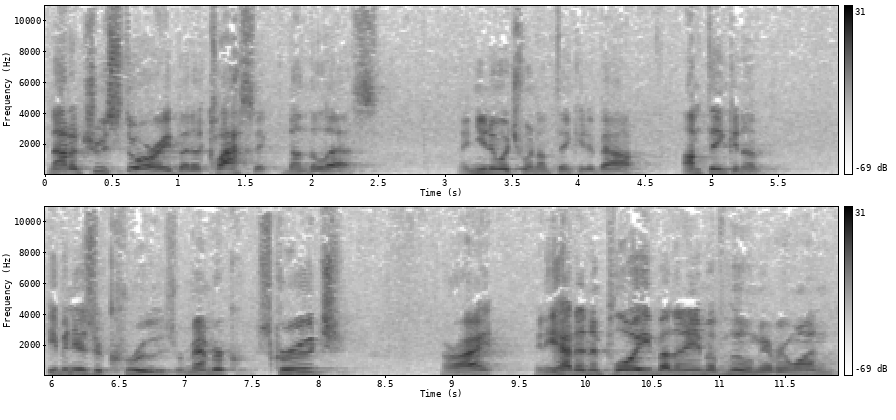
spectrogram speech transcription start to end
Not a true story, but a classic nonetheless. And you know which one I'm thinking about. I'm thinking of Ebenezer Scrooge. Remember Scrooge? All right? And he had an employee by the name of whom, everyone?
